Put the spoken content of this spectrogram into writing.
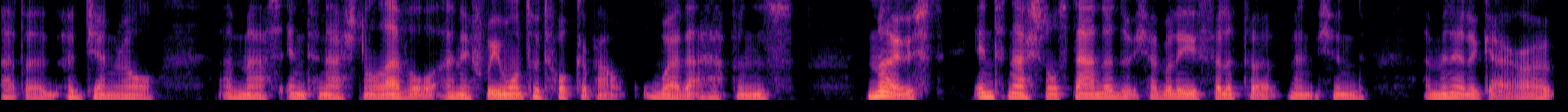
at a, a general a mass international level. And if we want to talk about where that happens most, international standards, which I believe Philippa mentioned a minute ago are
